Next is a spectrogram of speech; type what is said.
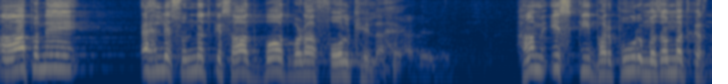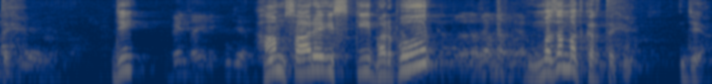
आपने अहले सुन्नत के साथ बहुत बड़ा फॉल खेला है। हम इसकी भरपूर मजम्मत करते हैं। जी? हम सारे इसकी भरपूर मजम्मत करते हैं। जी हाँ।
